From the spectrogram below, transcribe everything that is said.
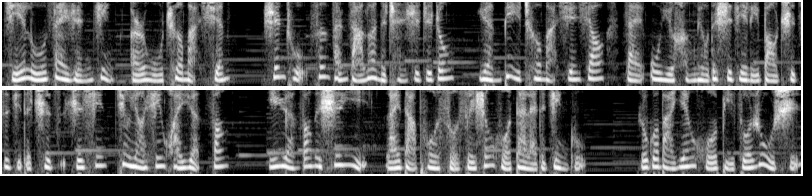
结庐在人境，而无车马喧。身处纷繁杂乱的尘世之中，远避车马喧嚣，在物欲横流的世界里保持自己的赤子之心，就要心怀远方，以远方的诗意来打破琐碎生活带来的禁锢。如果把烟火比作入世，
